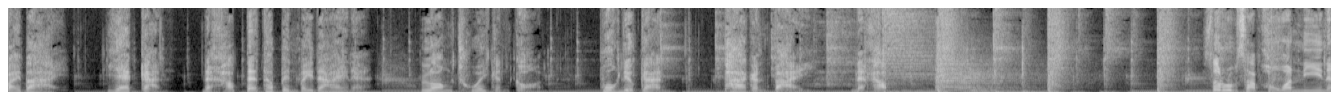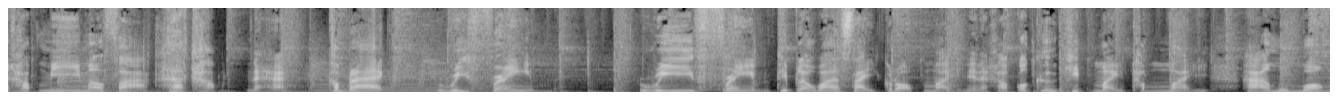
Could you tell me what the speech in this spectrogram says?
บายบายแยกกันนะครับ แต่ถ้าเป็นไปได้นะ ลองช่วยกันก่อน พวกเดียวกันพากันไปนะครับ สรุปศัพท์ของวันนี้นะครับ มีมาฝาก 5คำนะฮะคำแรก reframe reframe ที่แปลว่าใส่กรอบใหม่เนี่ยนะครับ ก็คือคิดใหม่ทำใหม่ หามุมมองใ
